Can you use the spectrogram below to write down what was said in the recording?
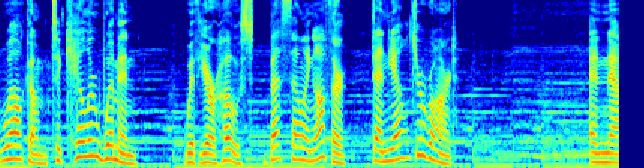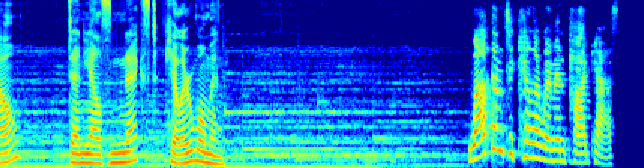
Welcome to Killer Women with your host, best-selling author Danielle Girard. And now, Danielle's next killer woman. Welcome to Killer Women Podcast,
